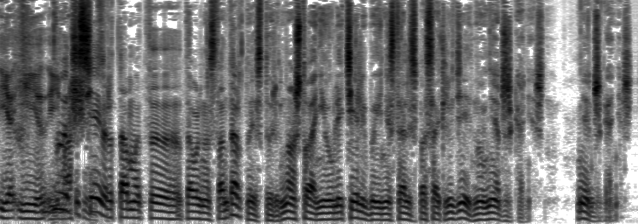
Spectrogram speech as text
и, и, и, ну, это север, там это довольно стандартная история. Ну, а что, они улетели бы и не стали спасать людей? Ну, нет же, конечно. Нет же, конечно.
